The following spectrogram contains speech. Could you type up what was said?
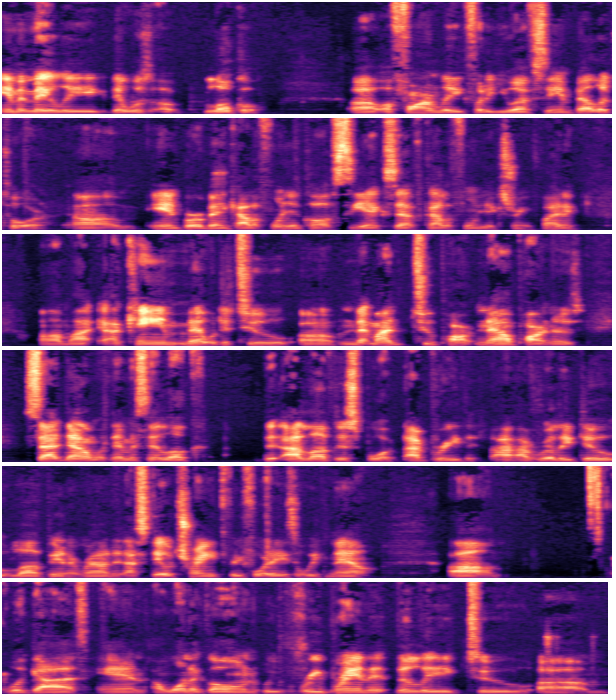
MMA league. There was a local, uh, a farm league for the UFC and Bellator um, in Burbank, California, called CXF California Extreme Fighting. Um, I, I came, met with the two, met my two part now partners, sat down with them and said, "Look, I love this sport. I breathe it. I, I really do love being around it. I still train three, four days a week now um, with guys, and I want to go on. We've rebranded the league to um,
